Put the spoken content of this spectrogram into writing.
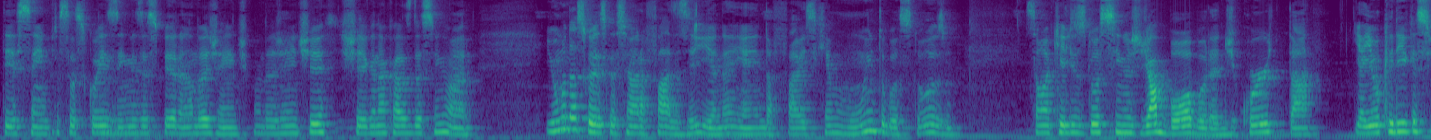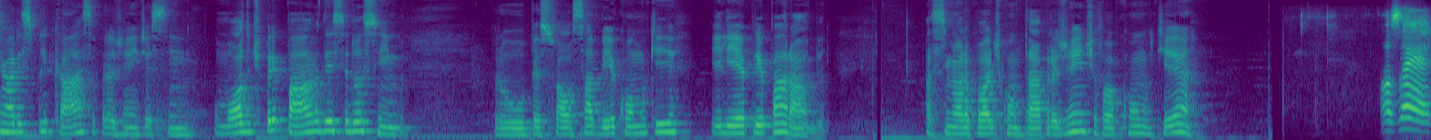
ter sempre essas coisinhas esperando a gente quando a gente chega na casa da senhora. E uma das coisas que a senhora fazia, né, e ainda faz, que é muito gostoso, são aqueles docinhos de abóbora, de cortar. E aí eu queria que a senhora explicasse pra gente, assim, o modo de preparo desse docinho, pro pessoal saber como que ele é preparado. A senhora pode contar pra gente, vó, como que é? Zé,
